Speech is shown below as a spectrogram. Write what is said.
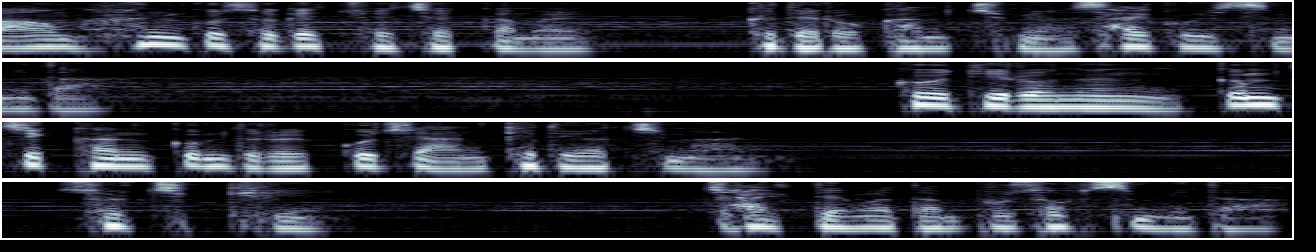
마음 한구석의 죄책감을 그대로 감추며 살고 있습니다. 그 뒤로는 끔찍한 꿈들을 꾸지 않게 되었지만 솔직히 잘 때마다 무섭습니다.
